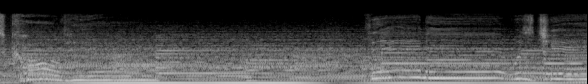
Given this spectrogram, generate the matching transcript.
just called him. Then it was Jay.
